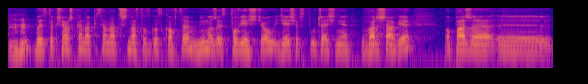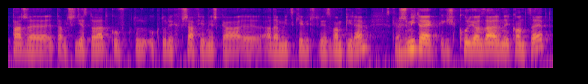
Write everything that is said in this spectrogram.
Mhm. bo jest to książka napisana 13-zgłoskowcem, mimo że jest powieścią i dzieje się współcześnie w Warszawie, o parze, y, parze tam 30-latków, któ- u których w szafie mieszka y, Adam Mickiewicz, który jest wampirem. Brzmi to jak jakiś kuriozalny koncept,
